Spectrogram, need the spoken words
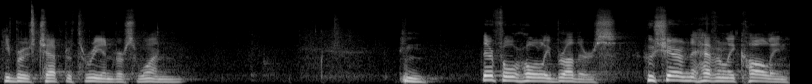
Hebrews chapter 3 and verse 1. Therefore, holy brothers, who share in the heavenly calling,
